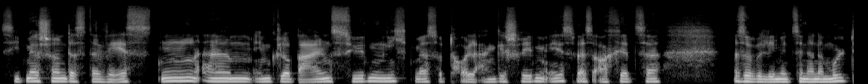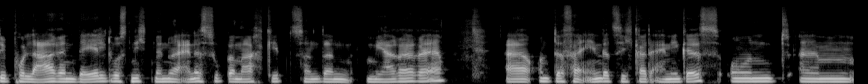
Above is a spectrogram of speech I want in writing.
sieht man schon, dass der Westen ähm, im globalen Süden nicht mehr so toll angeschrieben ist, weil es auch jetzt äh, also wir leben jetzt in einer multipolaren Welt, wo es nicht mehr nur eine Supermacht gibt, sondern mehrere. Äh, und da verändert sich gerade einiges. Und ähm,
